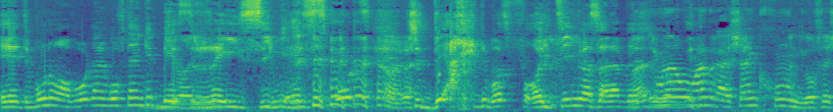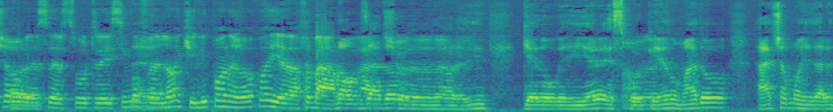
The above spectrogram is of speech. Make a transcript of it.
Ed Boon آوردن گفتن که جالب. racing sport آره. چه دخلی باز fighting مثلا بهش اونم. اومد قشنگ خوند گفتش آقا آره. به سر sport racing و دقیقا. فلان کلیپ رو نگاه کن یه دفعه برنامه شد آره این get over here Scorpion آره. اومد و هرچند ما یه ذره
